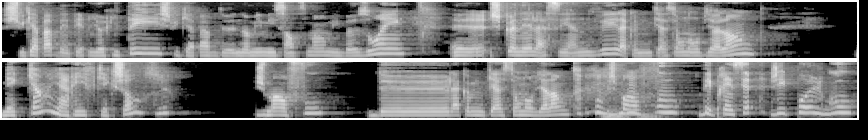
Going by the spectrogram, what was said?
Je suis capable d'intériorité, je suis capable de nommer mes sentiments, mes besoins. Euh, je connais la CNV, la communication non violente. Mais quand il arrive quelque chose, là, je m'en fous de la communication non violente. je m'en fous des principes. J'ai pas le goût.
